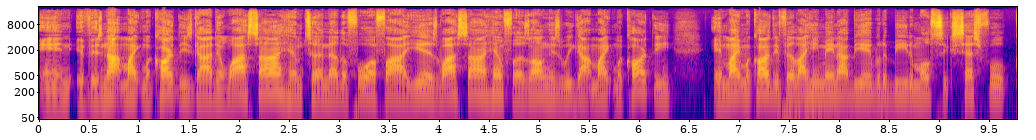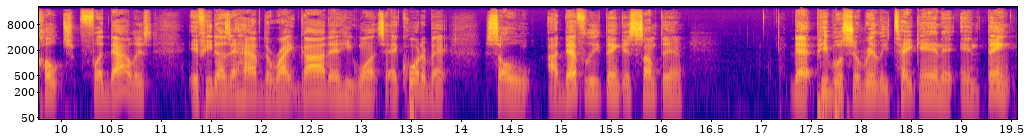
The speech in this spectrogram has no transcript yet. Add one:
and if it's not Mike McCarthy's guy, then why sign him to another four or five years? Why sign him for as long as we got Mike McCarthy? And Mike McCarthy feel like he may not be able to be the most successful coach for Dallas if he doesn't have the right guy that he wants at quarterback. So I definitely think it's something that people should really take in and, and, think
